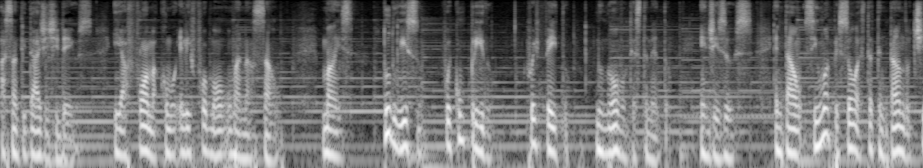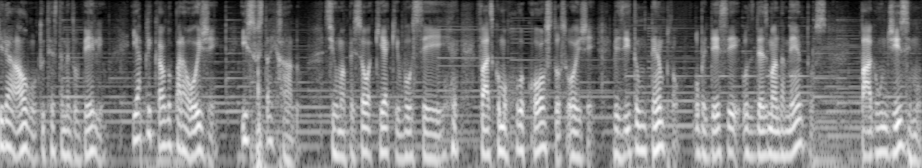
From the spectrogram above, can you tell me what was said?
a santidade de Deus e a forma como ele formou uma nação. Mas tudo isso foi cumprido, foi feito no Novo Testamento, em Jesus. Então, se uma pessoa está tentando tirar algo do Testamento Velho e aplicá-lo para hoje, isso está errado. Se uma pessoa quer que você faz como holocaustos hoje, visita um templo, obedece os dez mandamentos, paga um dízimo,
